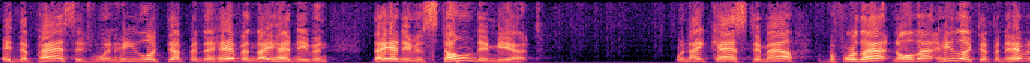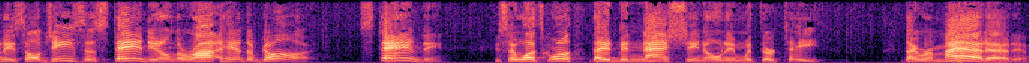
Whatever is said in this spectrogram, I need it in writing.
In the passage, when he looked up into heaven, they hadn't even, they hadn't even stoned him yet. When they cast him out, before that and all that, he looked up into heaven. He saw Jesus standing on the right hand of God. Standing. You say, what's going on? They had been gnashing on him with their teeth. They were mad at him.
